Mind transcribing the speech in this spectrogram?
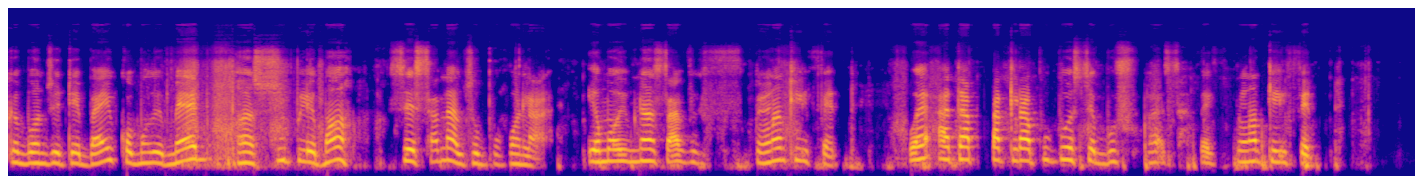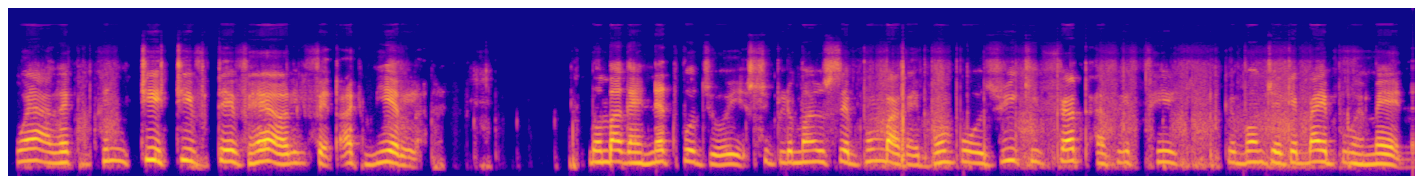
que bon te bay n'a pour prendre là. Et moi, il n'a ça plante li fait. Ouais, à ta patte là pour bosser bouche ça avec plante li fait. Ouais, avec une petite thé vert li fait avec miel. Bon bagay net produit. Supplément yo, c'est bon bagay, bon produit qui fait avec fait que bon Dieu te pour remède.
